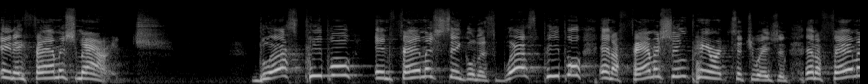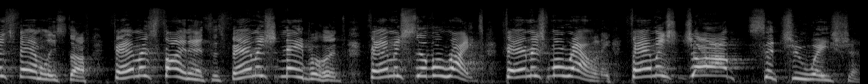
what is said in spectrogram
in a famished marriage, Bless people in famished singleness. Bless people in a famishing parent situation, in a famished family stuff, famished finances, famished neighborhoods, famished civil rights, famished morality, famished job situations.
